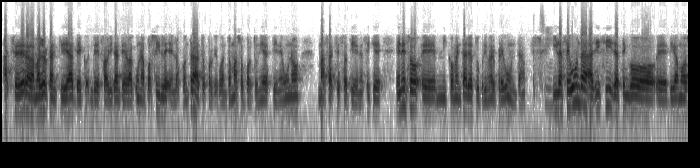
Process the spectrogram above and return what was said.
acceder a la mayor cantidad de, fabricantes de vacuna posible en los contratos, porque cuanto más oportunidades tiene uno, más acceso tiene. Así que en eso eh, mi comentario a tu primer pregunta. Y la segunda, allí sí ya tengo, eh, digamos,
